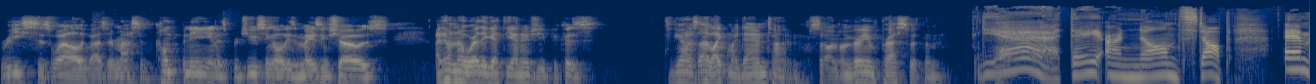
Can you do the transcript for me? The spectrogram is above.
Reese as well, who has her massive company and is producing all these amazing shows. I don't know where they get the energy because to be honest, I like my downtime, so I'm, I'm very impressed with them. Yeah, they are non-stop. Um,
